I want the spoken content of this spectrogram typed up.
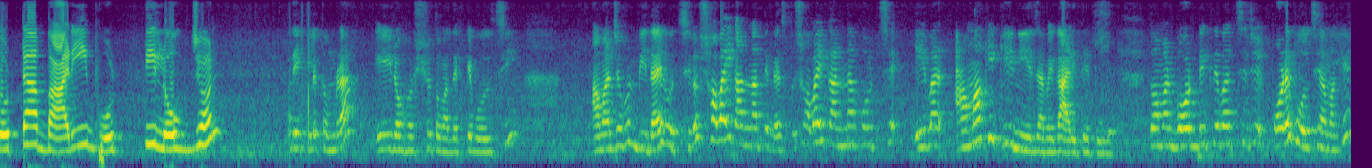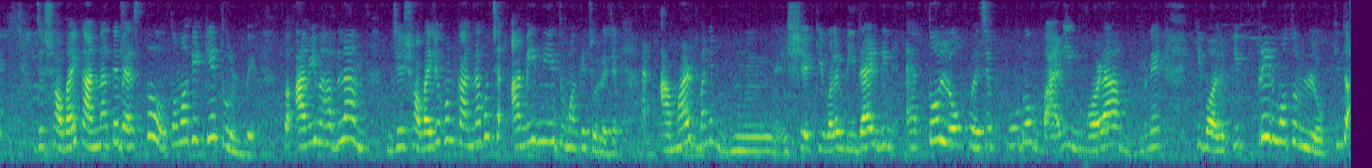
গোটা বাড়ি ভর্তি লোকজন। দেখলে তোমরা, এই রহস্য তোমাদেরকে বলছি। আমার যখন বিদায় হচ্ছিল, সবাই কান্নাতে ব্যস্ত, সবাই কান্না করছে। এবার আমাকে কে নিয়ে যাবে গাড়িতে তুলে? তো আমার বর দেখতে পাচ্ছে যে, পরে বলছে আমাকে যে সবাই কান্নাতে ব্যস্ত, তোমাকে কে তুলবে? তো আমি ভাবলাম যে সবাই যখন কান্না করছে, আমি নিয়ে তোমাকে চলে যাই। আর আমার মানে সে কী বলে, বিদায়ের দিন এত লোক হয়েছে, পুরো বাড়ি ভরা মানে কি বলে, পিঁপড়ের মতন লোক। কিন্তু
